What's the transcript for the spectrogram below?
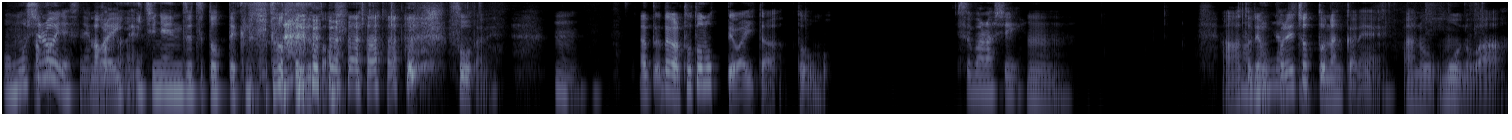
面白いですね。これなかなかったね1年ずつ取ってくる、取ってると。そうだね。うん。あとだから、整ってはいたと思素晴らしい。う。うん。ああまあとでもみんなこれちょっとなんかね、あの、思うのは、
